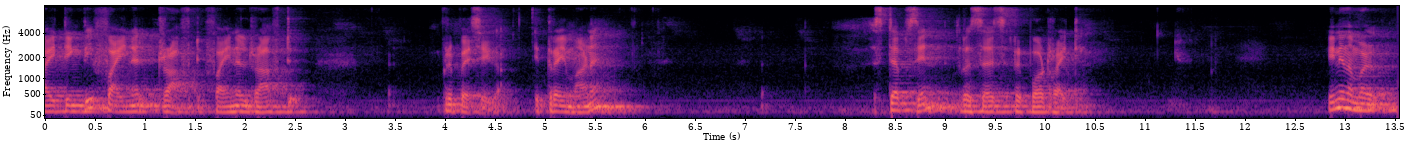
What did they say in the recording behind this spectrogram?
writing the final draft final draft prepare ചെയ്യുക. ഇത്രയുമാണ് steps in research report writing ഇനി നമ്മൾ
